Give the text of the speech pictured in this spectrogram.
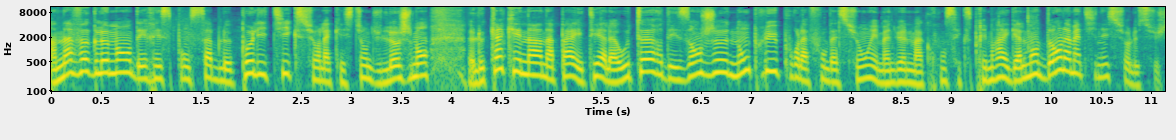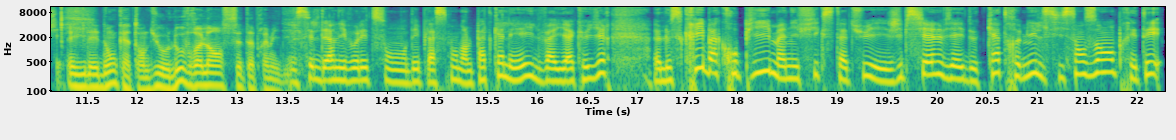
un aveuglement des responsables politiques sur la question du logement. Le quinquennat n'a pas été à la hauteur des enjeux non plus pour la Fondation. Emmanuel Macron s'exprimera également dans la matinée sur le sujet. Et il est donc attendu au Louvre-Lens cet après-midi. C'est le dernier volet de son déplacement dans le Pas-de-Calais. Il va y accueillir le scribe accroupi, magnifique statue égyptienne vieille de 4600 ans, prêtée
